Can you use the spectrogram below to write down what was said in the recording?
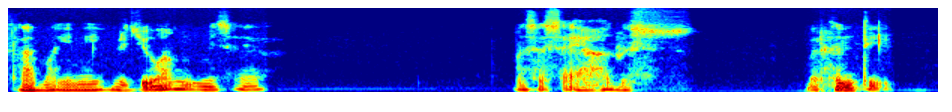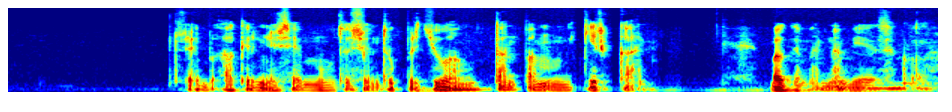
Selama ini berjuang demi saya masa saya harus berhenti? Saya akhirnya saya memutuskan untuk berjuang tanpa memikirkan bagaimana biaya sekolah.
